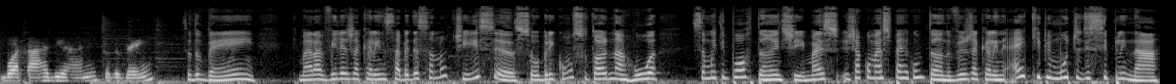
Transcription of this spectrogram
Boa tarde, Anne. Tudo bem? Tudo bem. Que maravilha, Jaqueline, saber dessa notícia sobre consultório na rua. Isso é muito importante. Mas já começo perguntando, viu, Jaqueline? A equipe multidisciplinar,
